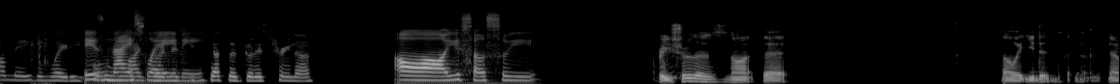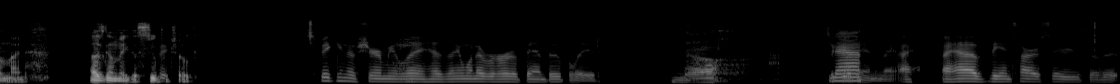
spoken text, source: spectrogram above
Amazing lady. She's oh my nice goodness, lady. She's just as good as Trina. Oh, you're so sweet. Are you sure there's not that? Oh wait, you did say that. Right. Never mind. I was gonna make a stupid joke. Speaking of Cherami Leigh, has anyone ever heard of Bamboo Blade? No. It's a Nah. good anime. I I have the entire series of it.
